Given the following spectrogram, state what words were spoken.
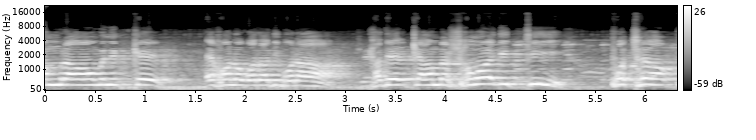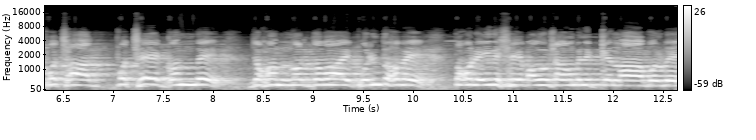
আমরা আওয়ামী লীগকে এখনও বাধা দিব না। তাদেরকে আমরা সময় দিচ্ছি। পচা পচা পচে গন্ধে যখন নর্দমায় পরিণত হবে তখন এই দেশে মানুষ আওয়ামী লীগকে না বলবে।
